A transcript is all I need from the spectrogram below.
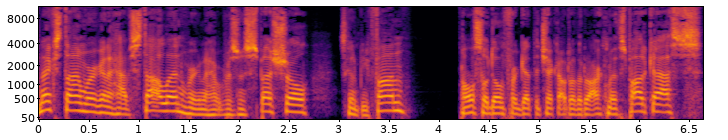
Next time, we're going to have Stalin. We're going to have a Christmas special. It's going to be fun. Also, don't forget to check out other Dark Myths podcasts.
